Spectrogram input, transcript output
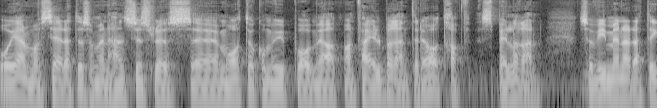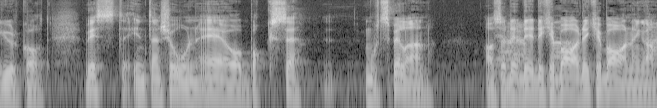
Og igjen må se dette som en hensynsløs eh, måte å komme ut på med at man feilberente det og traff spilleren. Så vi mener dette er gult kort. Hvis intensjonen er å bokse motspilleren Altså, det, det, det, er ikke bare, det er ikke bare han engang.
